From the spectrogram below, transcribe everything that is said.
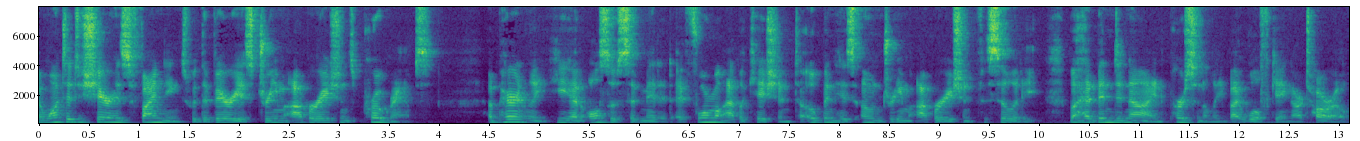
and wanted to share his findings with the various dream operations programs. Apparently, he had also submitted a formal application to open his own dream operation facility, but had been denied personally by Wolfgang Artaro.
